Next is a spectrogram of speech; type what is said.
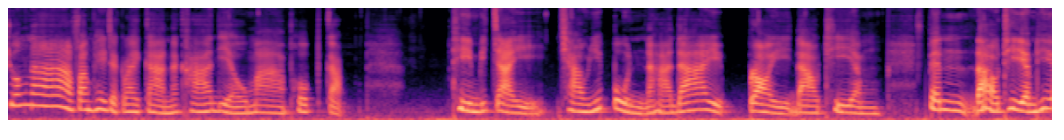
ช่วงหน้าฟังเพลงจากรายการนะคะ เดี๋ยวมาพบกับ ทีมวิจัยชาวญี่ปุ่นนะคะได้ปล่อยดาวเทียม เป็นดาวเทียมที่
